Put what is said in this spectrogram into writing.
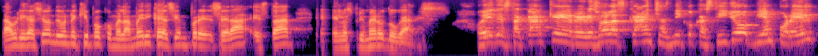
La obligación de un equipo como el América siempre será estar en los primeros lugares. Oye, destacar que regresó a las canchas Nico Castillo, bien por él,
